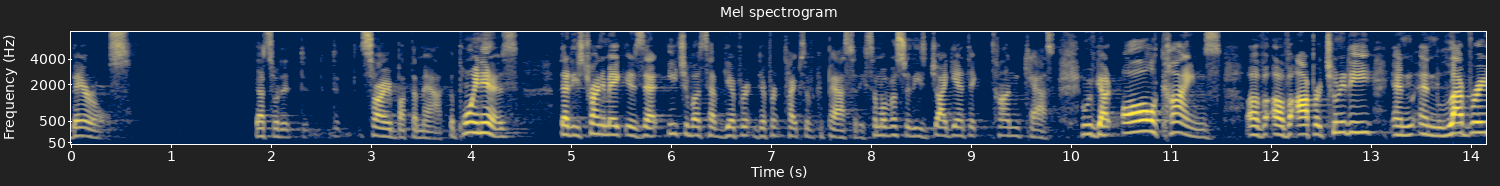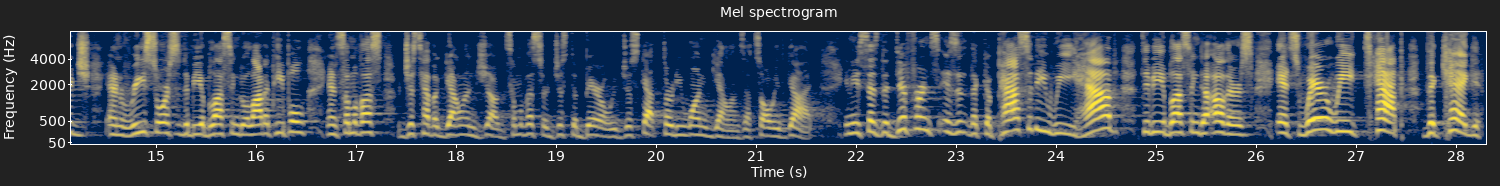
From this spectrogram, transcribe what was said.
barrels. That's what it, sorry about the math. The point is, that he's trying to make is that each of us have different, different types of capacity. Some of us are these gigantic tun casks. And we've got all kinds of, of opportunity and, and leverage and resources to be a blessing to a lot of people. And some of us just have a gallon jug. Some of us are just a barrel. We've just got 31 gallons. That's all we've got. And he says the difference isn't the capacity we have to be a blessing to others, it's where we tap the keg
